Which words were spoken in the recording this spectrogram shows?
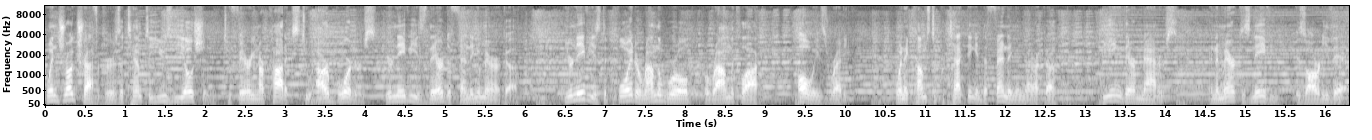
When drug traffickers attempt to use the ocean to ferry narcotics to our borders, your Navy is there defending America. Your Navy is deployed around the world, around the clock, always ready. When it comes to protecting and defending America, being there matters, and America's Navy is already there.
